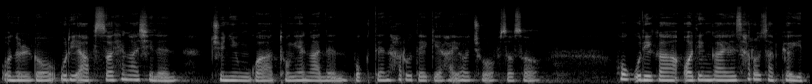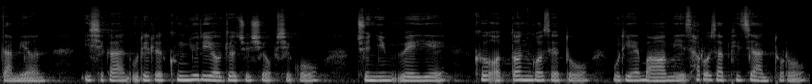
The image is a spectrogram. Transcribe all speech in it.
오늘도 우리 앞서 행하시는 주님과 동행하는 복된 하루 되게 하여 주옵소서. 혹 우리가 어딘가에 사로잡혀 있다면 이 시간 우리를 극률히 여겨 주시옵시고 주님 외에 그 어떤 것에도 우리의 마음이 사로잡히지 않도록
